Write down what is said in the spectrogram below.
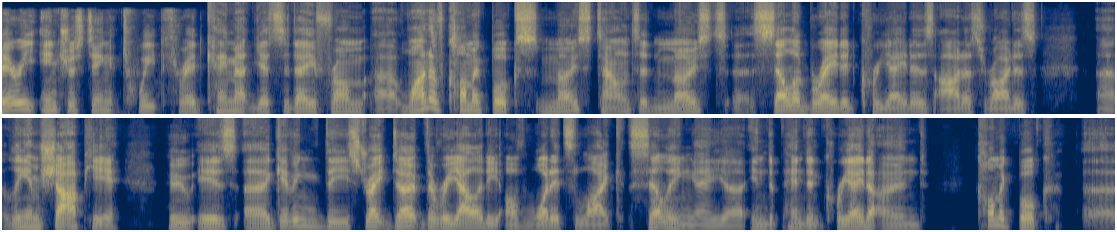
very interesting tweet thread came out yesterday from uh, one of comic books' most talented, most uh, celebrated creators, artists, writers, uh, Liam Sharp here, who is uh, giving the straight dope the reality of what it's like selling a uh, independent creator-owned comic book uh,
